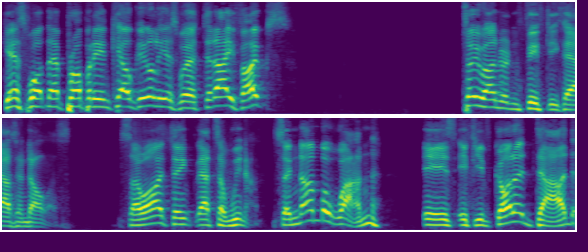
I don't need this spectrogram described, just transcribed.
Guess what that property in Kalgoorlie is worth today, folks? $250,000. So I think that's a winner. So, number one is if you've got a dud,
